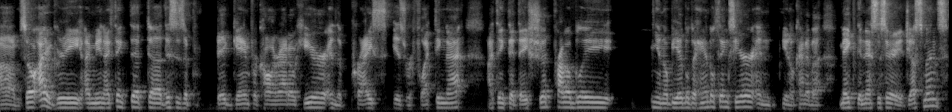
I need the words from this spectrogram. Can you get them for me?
Um, so I agree. I mean, I think that uh, this is a big game for Colorado here, and the price is reflecting that. I think that they should probably you know be able to handle things here and you know kind of a make the necessary adjustments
